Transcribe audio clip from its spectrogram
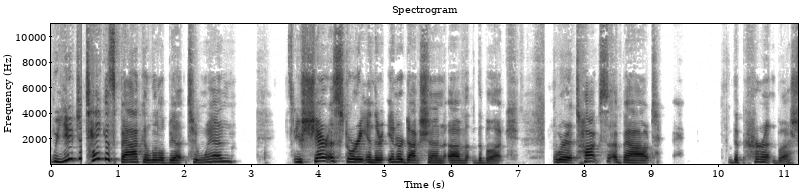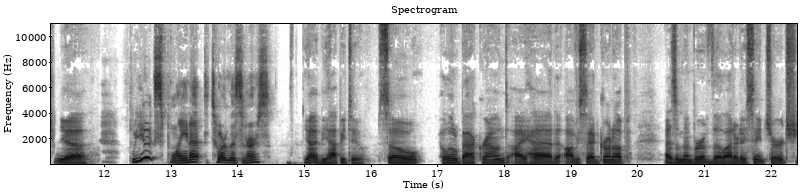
will you just take us back a little bit to when you share a story in the introduction of the book where it talks about the currant bush? Yeah. Will you explain it to our listeners? Yeah, I'd be happy to. So, a little background I had obviously I'd grown up as a member of the Latter day Saint Church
